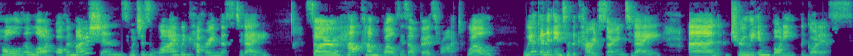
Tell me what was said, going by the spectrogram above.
hold a lot of emotions, which is why we're covering this today. So, how come wealth is our birthright? Well, we are going to enter the courage zone today and truly embody the goddess.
